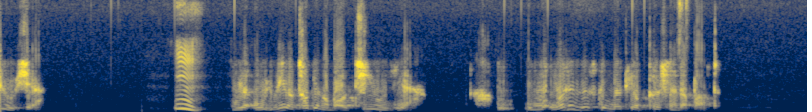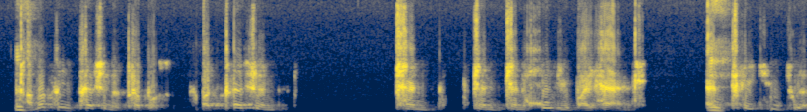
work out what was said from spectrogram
you here. Mm. We are, we- are talking about you here. What is this thing that you're passionate about? I'm not saying passion is purpose, but passion can can can hold you by hand and take you to a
